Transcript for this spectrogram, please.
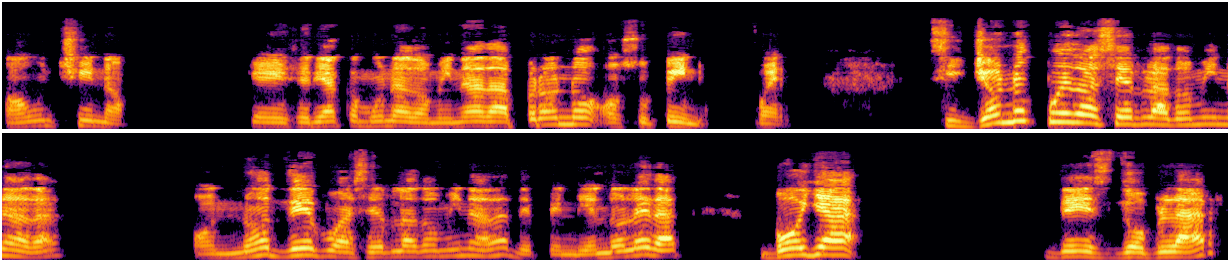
o un chin-up, que sería como una dominada prono o supino. Bueno, si yo no puedo hacer la dominada o no debo hacer la dominada, dependiendo la edad, voy a desdoblar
